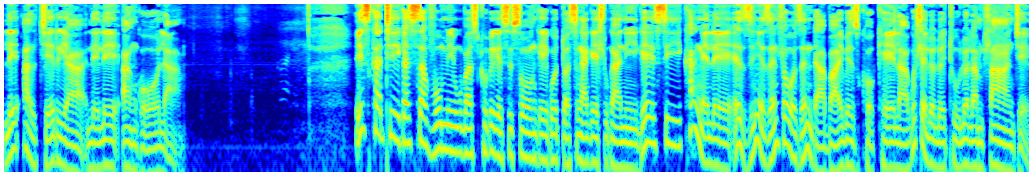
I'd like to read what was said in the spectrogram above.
le-algeria lele-angola. Isikhathi kasisavumi ukuba siqhubeke sisonke kodwa singakehlukani ke sikhangele ezinye zenhloko zendaba ebezikhokhela kuhlelo lwethu lwalamhlanje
